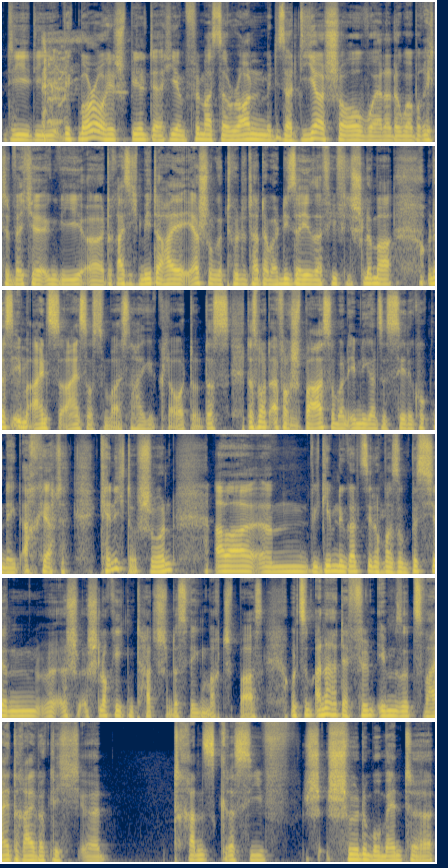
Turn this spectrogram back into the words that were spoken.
die, die Vic Morrow hier spielt, der hier im Filmmaster Ron mit dieser Dia-Show, wo er darüber berichtet, welche irgendwie äh, 30 Meter Haie er schon getötet hat, aber dieser hier sei viel, viel schlimmer und das eben eins zu eins aus dem weißen Hai geklaut. Und das, das macht einfach Spaß, wenn man eben die ganze Szene guckt und denkt, ach ja, kenne ich doch schon. Aber ähm, wir geben dem Ganzen hier nochmal so ein bisschen äh, schlockigen Touch und deswegen macht Spaß. Und zum anderen hat der Film eben so zwei, drei wirklich äh, transgressiv schöne Momente,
